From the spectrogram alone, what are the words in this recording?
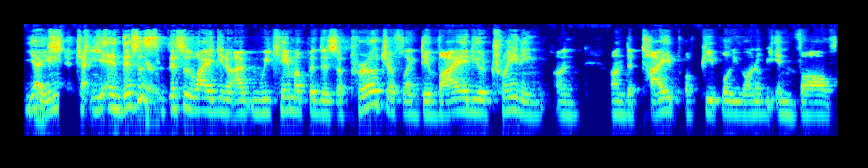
Yeah you need to check, and this is this is why you know I, we came up with this approach of like divide your training on on the type of people you want to be involved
